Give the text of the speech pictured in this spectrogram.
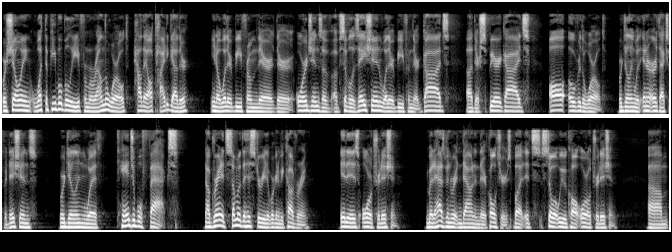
We're showing what the people believe from around the world, how they all tie together, you know, whether it be from their, their origins of, of civilization, whether it be from their gods, uh, their spirit guides, all over the world. We're dealing with inner earth expeditions. We're dealing with tangible facts. Now, granted, some of the history that we're going to be covering, it is oral tradition, but it has been written down in their cultures, but it's still what we would call oral tradition. Um,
